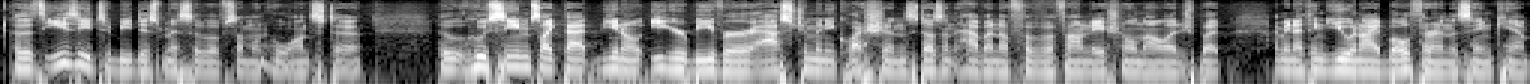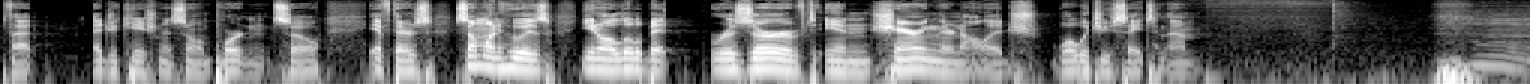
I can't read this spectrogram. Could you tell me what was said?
Because it's easy to be dismissive of someone who wants to, who who seems like that you know eager beaver, asks too many questions, doesn't have enough of a foundational knowledge. But I mean, I think you and I both are in the same camp that education is so important. So if there's someone who is you know a little bit reserved in sharing their knowledge, what would you say to them? Hmm.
